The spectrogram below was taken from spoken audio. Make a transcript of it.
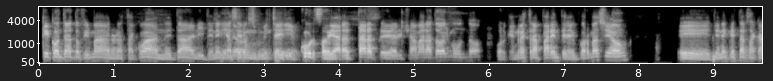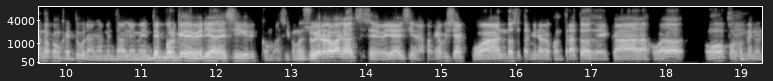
qué contrato firmaron, hasta cuándo y tal, y tenés sí, que hacer no, un, misterio. curso y hartarte al llamar a todo el mundo, porque no es transparente la información, eh, tenés que estar sacando conjeturas, lamentablemente, porque debería decir, como así como se subieron los balances, se debería decir en la página oficial cuándo se terminan los contratos de cada jugador, o por Sí. lo menos,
